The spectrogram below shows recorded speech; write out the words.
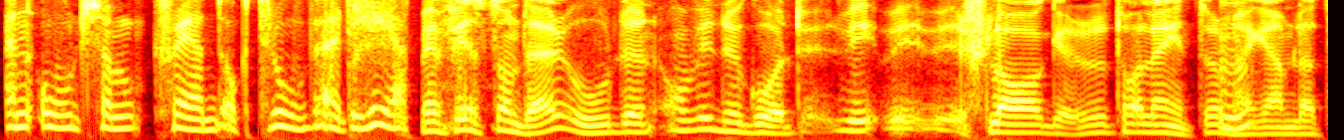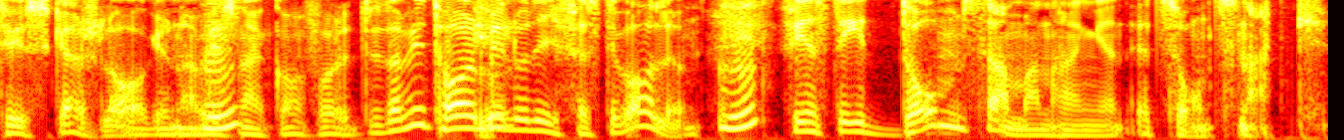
än ord som cred och trovärdighet. Men finns de där orden, om vi nu går till vi, vi, slager, då talar jag inte om mm. de här mm. gamla tyska slagerna vi mm. snackade om förut, utan vi tar Melodifestivalen. Mm. Finns det i de sammanhangen ett sånt snack?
